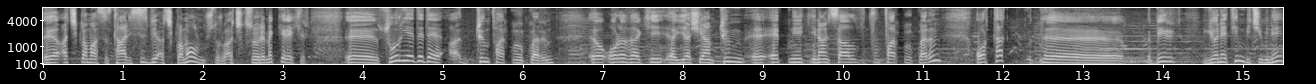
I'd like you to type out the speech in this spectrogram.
e, açıklaması talihsiz bir açıklama olmuştur. Açık söylemek gerekir. E, Suriye'de de tüm farklılıkların oradaki yaşayan tüm etnik, inançsal farklılıkların ortak e, bir yönetim biçimini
